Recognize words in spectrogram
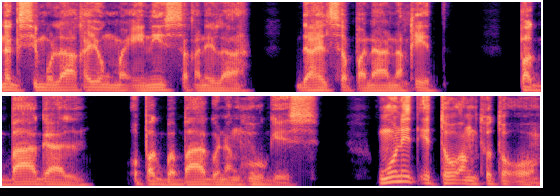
nagsimula kayong mainis sa kanila dahil sa pananakit, pagbagal o pagbabago ng hugis. Ngunit ito ang totoo.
